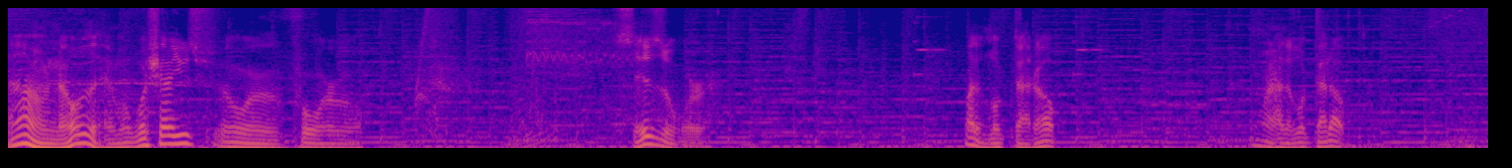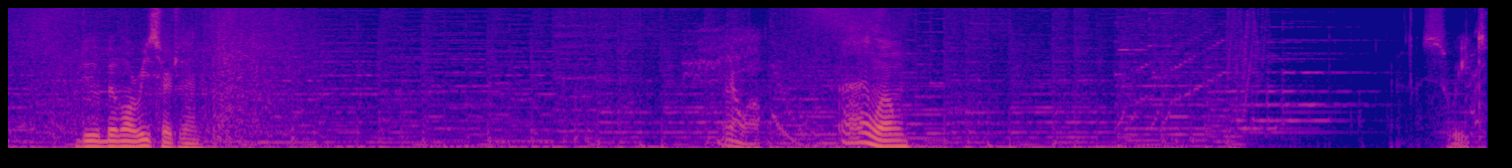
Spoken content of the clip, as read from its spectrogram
I don't know then. What should I use for for Scizor? I look that up. I had to look that up. Do a bit more research then. Oh well. Oh well. Sweet.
